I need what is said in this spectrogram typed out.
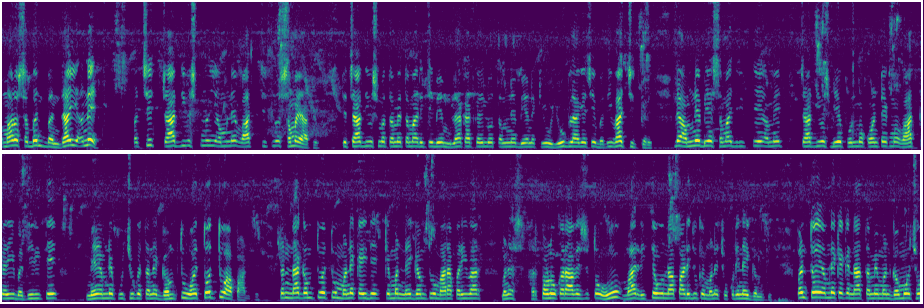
અમારો સંબંધ બંધાઈ અને પછી ચાર દિવસની અમને વાતચીતનો સમય આપ્યો. કે ચાર દિવસમાં તમે તમારી રીતે બે મુલાકાત કરી લો, તમને બેને કેવું યોગ લાગે છે બધી વાતચીત કરી. એટલે અમને બે સમાજ રીતે અમે ચાર દિવસ બે ફોનમાં કોન્ટેક્ટમાં વાત કરી, બધી રીતે મેં એમને પૂછ્યું કે તને ગમતું હોય તો જ તું આ પાડજે. તને ના ગમતું હોય તું મને કહી દે કે મને નહીં ગમતું, મારા પરિવાર મને હરપણું કરાવે છે, તો હું મારી રીતે હું ના પાડી દઉં કે મને છોકરી નહીં ગમતી. પણ તોય એમને કહે કે ના, તમે મને ગમો છો.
